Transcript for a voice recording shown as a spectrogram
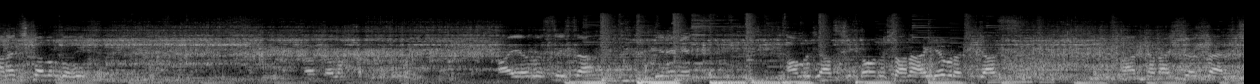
Ormana çıkalım dedik. Bakalım. Hayırlısıysa birini alacağız. Şimdi onu sanayiye bırakacağız. Arkadaş söz vermiş.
